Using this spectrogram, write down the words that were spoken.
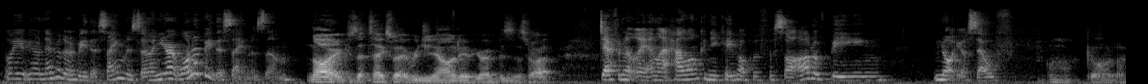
well, you- you're never going to be the same as them, and you don't want to be the same as them. No, because that takes away originality of your own business, right? Definitely. And like, how long can you keep up a facade of being not yourself? Oh god, I,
